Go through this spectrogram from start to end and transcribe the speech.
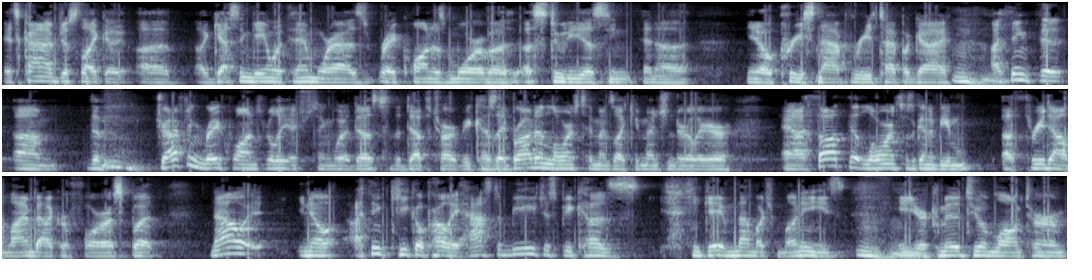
it's kind of just like a, a, a guessing game with him, whereas Raekwon is more of a, a studious and, and a you know pre-snap read type of guy. Mhm. I think that um, the drafting Raekwon is really interesting what it does to the depth chart because they brought in Lawrence Timmons like you mentioned earlier, and I thought that Lawrence was going to be a three down linebacker for us, but now you know I think Kiko probably has to be just because he gave him that much money. He's Mhm. he, you're committed to him long term.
